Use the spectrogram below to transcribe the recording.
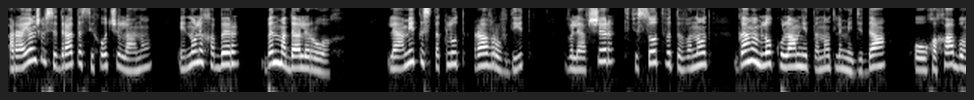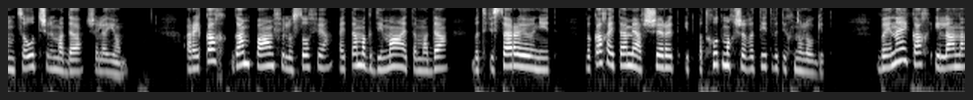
הרעיון של סדרת השיחות שלנו אינו לחבר בין מדע לרוח, להעמיק הסתכלות רב-רובדית ולאפשר תפיסות ותובנות גם אם לא כולם ניתנות למדידה או הוכחה באמצעות של מדע של היום. הרי כך גם פעם פילוסופיה הייתה מקדימה את המדע בתפיסה רעיונית וכך הייתה מאפשרת התפתחות מחשבתית וטכנולוגית. בעיניי כך אילנה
